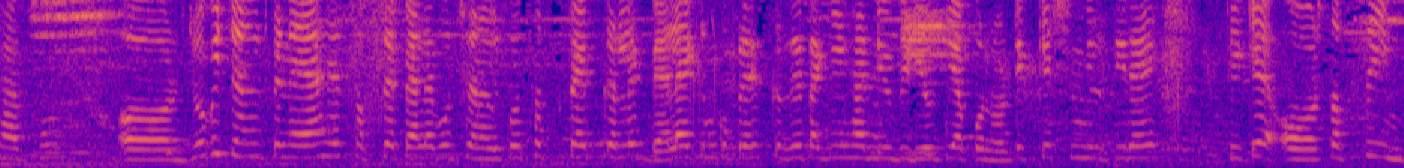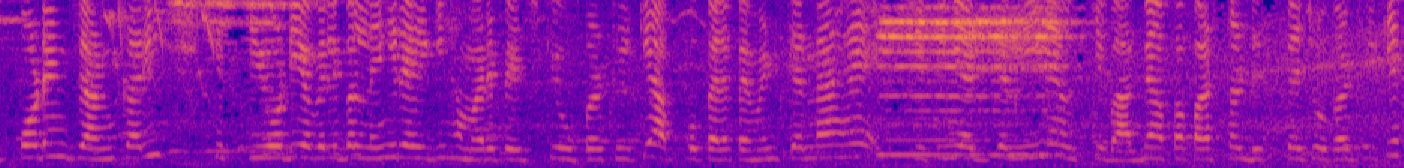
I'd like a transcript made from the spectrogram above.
ठाक हूँ। और जो भी चैनल पे नया है, सबसे पहले वो चैनल को सब्सक्राइब कर ले बेल आइकन को प्रेस कर दे ताकि हर न्यू वीडियो की आपको नोटिफिकेशन मिलती रहे, ठीक है? और सबसे इम्पोर्टेंट जानकारी कि सीओडी अवेलेबल नहीं रहेगी हमारे पेज के ऊपर, ठीक है? आपको पहले पेमेंट करना है शिपिंग ऐड करनी है, उसके बाद में आपका पार्सल डिस्पैच होगा, ठीक है?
